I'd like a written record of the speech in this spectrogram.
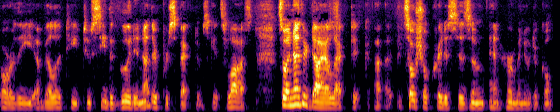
or the ability to see the good in other perspectives gets lost. So another dialectic, uh, uh social criticism and hermeneutical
